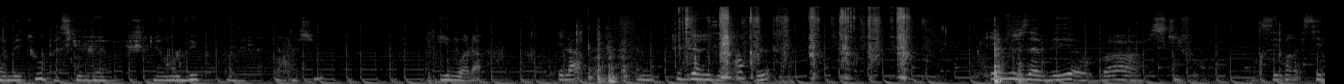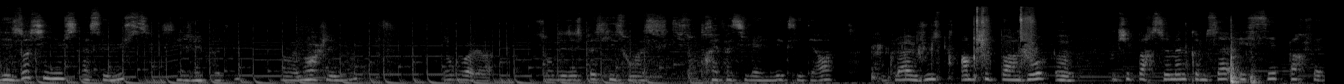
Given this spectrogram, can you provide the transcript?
remets tout parce que je, je l'ai enlevé pour pas mettre la terre dessus. Et voilà. Et là, on pulvérise un peu. Et vous avez euh, bah, ce qu'il faut. C'est vrai, c'est des Ocinus acelus, si je l'ai pas dit. Normalement je l'ai vu. Donc voilà. Ce sont des espèces qui sont, qui sont très faciles à élever, etc. Donc là, juste un petit par jour, euh, un petit par semaine comme ça, et c'est parfait.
